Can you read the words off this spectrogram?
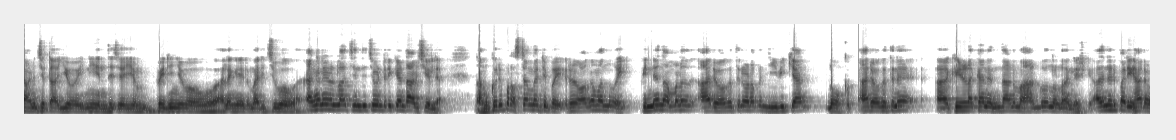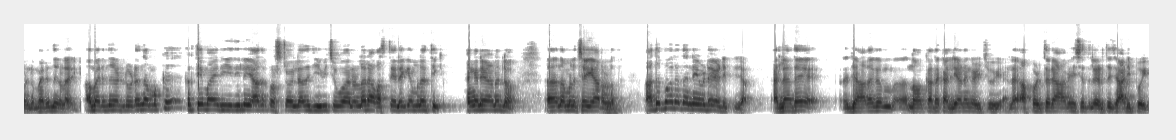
കാണിച്ചിട്ട് അയ്യോ ഇനി എന്ത് ചെയ്യും? പിരിഞ്ഞു പോവുമോ അല്ലെങ്കിൽ മരിച്ചു പോവുമോ അങ്ങനെയുള്ള ചിന്തിച്ചുകൊണ്ടിരിക്കേണ്ട ആവശ്യമില്ല. നമുക്കൊരു പ്രശ്നം പറ്റിപ്പോയി. രോഗം വന്നുപോയി. പിന്നെ നമ്മൾ ആ രോഗത്തിനോടൊപ്പം ജീവിക്കാൻ നോക്കും. ആ രോഗത്തിനെ കീഴടക്കാൻ എന്താണ് മാർഗം എന്നുള്ളത് അന്വേഷിക്കും അതിനൊരു പരിഹാരമുണ്ട് മരുന്നുകളായിരിക്കും. ആ മരുന്നുകളിലൂടെ നമുക്ക് കൃത്യമായ രീതിയിൽ യാതൊരു പ്രശ്നമില്ലാതെ ജീവിച്ചു പോകാനുള്ള ഒരു അവസ്ഥയിലേക്ക് നമ്മൾ എത്തിക്കും അങ്ങനെയാണല്ലോ നമ്മൾ ചെയ്യാറുള്ളത്. അതുപോലെ തന്നെ ഇവിടെ എടുക്കുക. അല്ലാതെ ജാതകം നോക്കാതെ കല്യാണം കഴിച്ചു പോയി. അല്ല അപ്പോഴത്തെ ഒരു ആവേശത്തിൽ എടുത്ത് ചാടിപ്പോയി.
